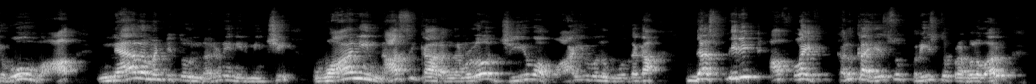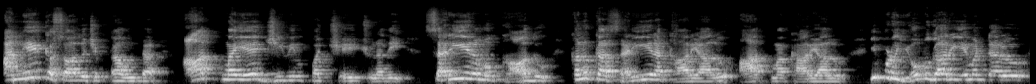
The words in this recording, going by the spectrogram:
యహోవా నేల మంటితో నరుని నిర్మించి వాని నాసికారంధ్రంలో జీవ వాయువును ఊదగా ద స్పిరిట్ ఆఫ్ లైఫ్ కనుక యేసు క్రీస్తు ప్రభుల వారు అనేక సార్లు చెప్తా ఉంటారు. ఆత్మయే జీవింపచేయుచున్నది. శరీరము కాదు కనుక శరీర కార్యాలు ఆత్మ కార్యాలు. ఇప్పుడు యోబు గారు ఏమంటారు?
